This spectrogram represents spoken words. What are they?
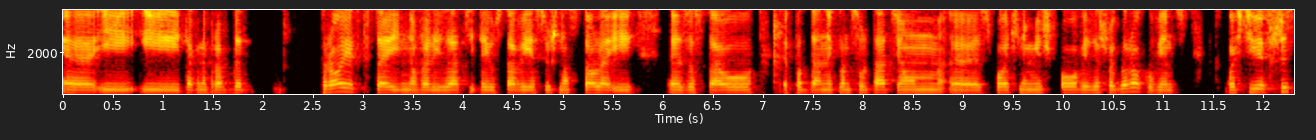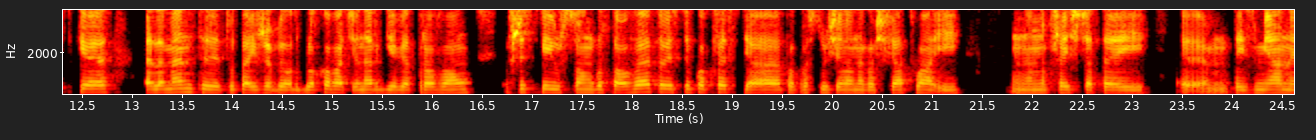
e, i, i tak naprawdę projekt tej nowelizacji, tej ustawy jest już na stole i e, został poddany konsultacjom e, społecznym już w połowie zeszłego roku, więc właściwie wszystkie elementy tutaj, żeby odblokować energię wiatrową, wszystkie już są gotowe. To jest tylko kwestia po prostu zielonego światła i no, przejścia tej, tej zmiany,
